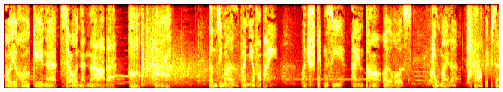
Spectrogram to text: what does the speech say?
eurogene Zonen habe. Kommen Sie mal bei mir vorbei und stecken Sie ein paar Euros in meine Sparbüchse.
